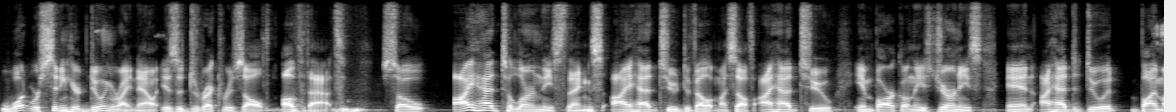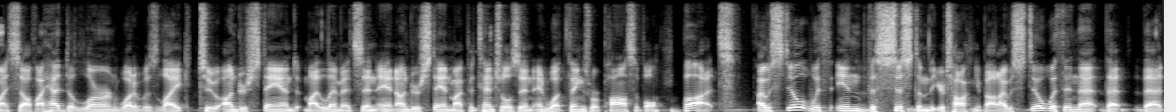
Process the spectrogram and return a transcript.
What we're sitting here doing right now is a direct result of that. So I had to learn these things. I had to develop myself. I had to embark on these journeys and I had to do it by myself. I had to learn what it was like to understand my limits and, and understand my potentials and, and what things were possible. But I was still within the system that you're talking about. I was still within that that that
